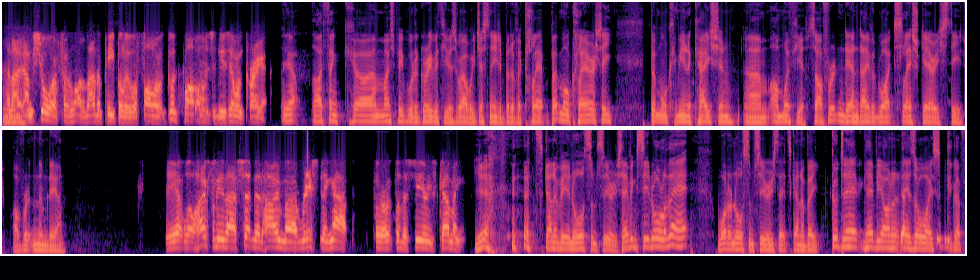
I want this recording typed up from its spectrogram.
And I, Mm. I'm sure for a lot of other people who are follow good followers of New Zealand cricket. Yeah, I think uh, most people would agree with you as well. We just need a bit of a bit more clarity, bit more communication. Um, I'm with you. So I've written down David White slash Gary Stead. I've written them down. Yeah, well, hopefully they're sitting at home uh, resting up for for the series coming. Yeah, it's going to be an awesome series. Having said all of that, what an awesome series that's going to be. Good to have, have you on it as always. Cliff.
